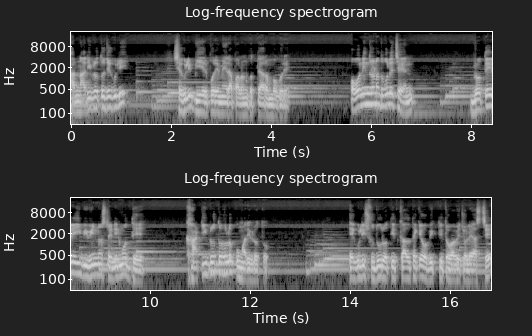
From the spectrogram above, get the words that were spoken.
আর নারী ব্রত যেগুলি, সেগুলি বিয়ের পরে মেয়েরা পালন করতে আরম্ভ করে। অবনীন্দ্রনাথ বলেছেন ব্রতের এই বিভিন্ন শ্রেণির মধ্যে খাঁটি ব্রত হলো কুমারী ব্রত। এগুলি সুদূর অতীতকাল থেকে অবিকৃতভাবে চলে আসছে।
